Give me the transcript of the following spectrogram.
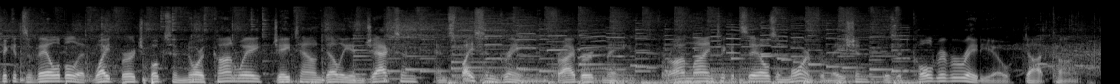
Tickets available at White Birch Books in North Conway, J-Town Deli in Jackson, and Spice and Grain in Fryeburg, Maine. For online ticket sales and more information, visit coldriverradio.com.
